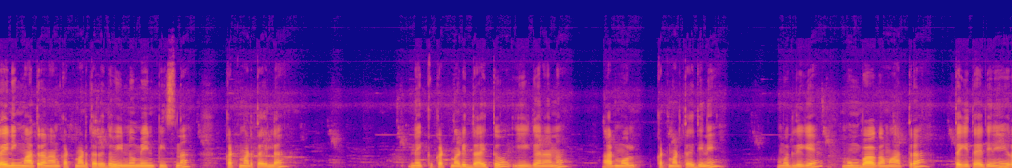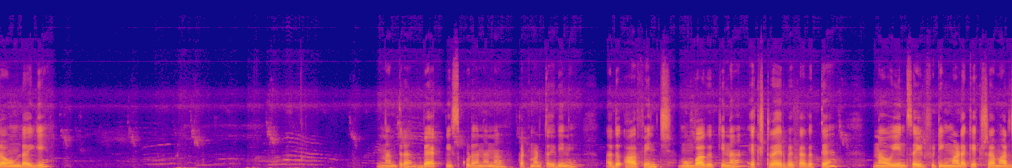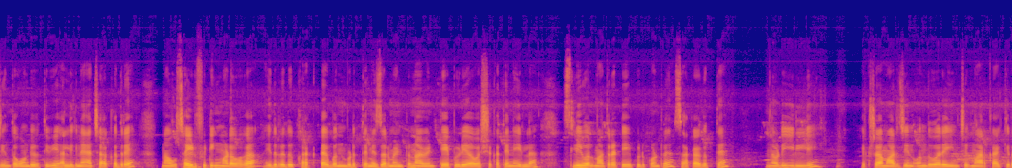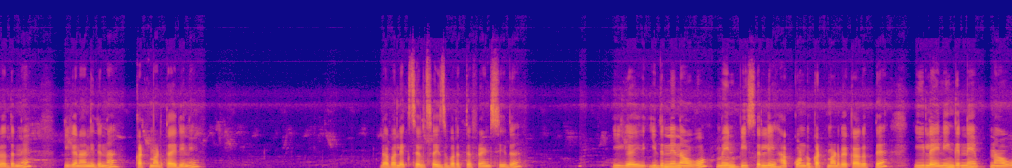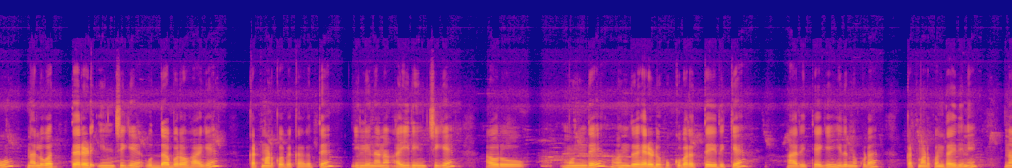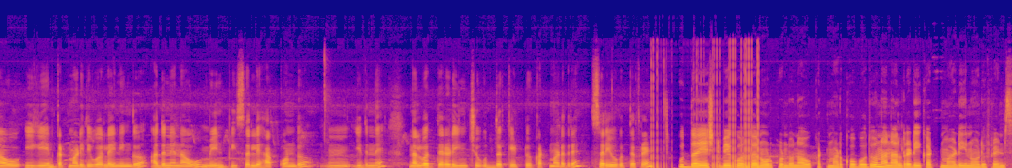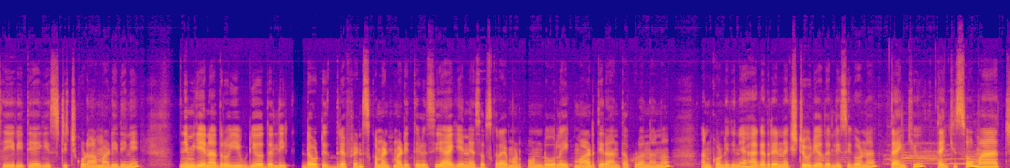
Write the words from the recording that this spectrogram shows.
ಲೈನಿಂಗ್ ಮಾತ್ರ ನಾನು ಕಟ್ ಮಾಡ್ತಾ ಇರೋದು. ಇನ್ನೂ ಮೇನ್ ಪೀಸ್ನ ಕಟ್ ಮಾಡ್ತಾ ಇಲ್ಲ. ನೆಕ್ ಕಟ್ ಮಾಡಿದ್ದಾಯಿತು. ಈಗ ನಾನು ಆರ್ಮೋಲ್ ಕಟ್ ಮಾಡ್ತಾ ಇದ್ದೀನಿ. ಮೊದಲಿಗೆ ಮುಂಭಾಗ ಮಾತ್ರ ತೆಗಿತಾ ಇದ್ದೀನಿ ರೌಂಡಾಗಿ ನಂತರ ಬ್ಯಾಕ್ ಪೀಸ್ ಕೂಡ ನಾನು ಕಟ್ ಮಾಡ್ತಾ ಇದ್ದೀನಿ. ಅದು ಹಾಫ್ ಇಂಚ್ ಮುಂಭಾಗಕ್ಕಿಂತ ಎಕ್ಸ್ಟ್ರಾ ಇರಬೇಕಾಗತ್ತೆ. ನಾವು ಏನು ಸೈಡ್ ಫಿಟ್ಟಿಂಗ್ ಮಾಡೋಕ್ಕೆ ಎಕ್ಸ್ಟ್ರಾ ಮಾರ್ಜಿನ್ ತೊಗೊಂಡಿರ್ತೀವಿ, ಅಲ್ಲಿಗೆ ನ್ಯಾಚ್ ಹಾಕಿದ್ರೆ ನಾವು ಸೈಡ್ ಫಿಟ್ಟಿಂಗ್ ಮಾಡುವಾಗ ಇದರದ್ದು ಕರೆಕ್ಟಾಗಿ ಬಂದುಬಿಡುತ್ತೆ ಮೆಸರ್ಮೆಂಟು ನಾವೇನು ಟೇಪ್ ಹಿಡಿಯೋ ಅವಶ್ಯಕತೆಯೇ ಇಲ್ಲ. ಸ್ಲೀವಲ್ಲಿ ಮಾತ್ರ ಟೇಪ್ ಹಿಡ್ಕೊಂಡ್ರೆ ಸಾಕಾಗುತ್ತೆ. ನೋಡಿ, ಇಲ್ಲಿ ಎಕ್ಸ್ಟ್ರಾ ಮಾರ್ಜಿನ್ ಒಂದೂವರೆ ಇಂಚಿಗೆ ಮಾರ್ಕ್ ಹಾಕಿರೋದನ್ನೇ ಈಗ ನಾನು ಇದನ್ನು ಕಟ್ ಮಾಡ್ತಾಯಿದ್ದೀನಿ ಡಬಲ್ ಎಕ್ಸೆಲ್ ಸೈಜ್ ಬರುತ್ತೆ ಫ್ರೆಂಡ್ಸ್ ಇದು. ಈಗ ಇದನ್ನೇ ನಾವು ಮೇನ್ ಪೀಸಲ್ಲಿ ಹಾಕ್ಕೊಂಡು ಕಟ್ ಮಾಡಬೇಕಾಗತ್ತೆ. ಈ ಲೈನಿಂಗನ್ನೇ ನಾವು ನಲವತ್ತೆರಡು ಇಂಚಿಗೆ ಉದ್ದ ಬರೋ ಹಾಗೆ ಕಟ್ ಮಾಡ್ಕೋಬೇಕಾಗತ್ತೆ. ಇಲ್ಲಿ ನಾನು ಐದು ಇಂಚಿಗೆ ಅವರು ಮುಂದೆ ಒಂದು ಎರಡು ಹುಕ್ಕು ಬರುತ್ತೆ ಇದಕ್ಕೆ. ಆ ರೀತಿಯಾಗಿ ಇದನ್ನು ಕೂಡ ಕಟ್ ಮಾಡ್ಕೊತಾ ಇದ್ದೀನಿ. ನಾವು ಈಗ ಏನು ಕಟ್ ಮಾಡಿದ್ದೀವೋ ಲೈನಿಂಗು, ಅದನ್ನೇ ನಾವು ಮೇನ್ ಪೀಸಲ್ಲಿ ಹಾಕ್ಕೊಂಡು ಇದನ್ನೇ ನಲ್ವತ್ತೆರಡು ಇಂಚು ಉದ್ದಕ್ಕಿಟ್ಟು ಕಟ್ ಮಾಡಿದ್ರೆ ಸರಿ ಹೋಗುತ್ತೆ ಫ್ರೆಂಡ್ ಉದ್ದ ಎಷ್ಟು ಬೇಕು ಅಂತ ನೋಡಿಕೊಂಡು ನಾವು ಕಟ್ ಮಾಡ್ಕೋಬೋದು. ನಾನು ಆಲ್ರೆಡಿ ಕಟ್ ಮಾಡಿ ನೋಡಿ ಫ್ರೆಂಡ್ಸ್ ಈ ರೀತಿಯಾಗಿ ಸ್ಟಿಚ್ ಕೂಡ ಮಾಡಿದ್ದೀನಿ. ನಿಮಗೇನಾದರೂ ಈ ವಿಡಿಯೋದಲ್ಲಿ ಡೌಟ್ ಇದ್ದರೆ ಫ್ರೆಂಡ್ಸ್ ಕಮೆಂಟ್ ಮಾಡಿ ತಿಳಿಸಿ ಹಾಗೆಯೇ ಸಬ್ಸ್ಕ್ರೈಬ್ ಮಾಡಿಕೊಂಡು ಲೈಕ್ ಮಾಡ್ತೀರಾ ಅಂತ ಕೂಡ ನಾನು ಅಂದ್ಕೊಂಡಿದ್ದೀನಿ ಹಾಗಾದರೆ ನೆಕ್ಸ್ಟ್ ವಿಡಿಯೋದಲ್ಲಿ ಸಿಗೋಣ. Thank you thank you so much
